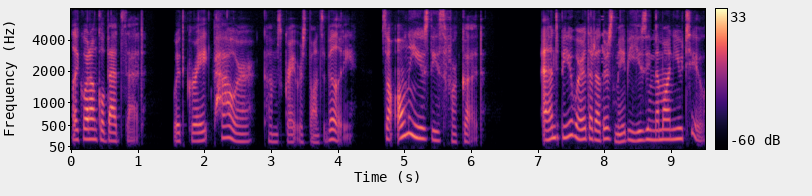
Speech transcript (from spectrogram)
like what Uncle Ben said, with great power comes great responsibility. So only use these for good. And be aware that others may be using them on you too.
